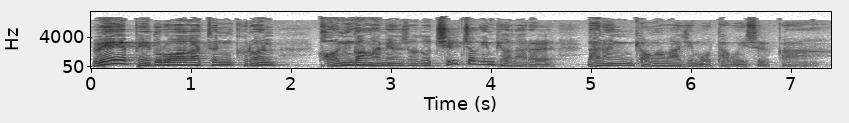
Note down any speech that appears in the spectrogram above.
왜 베드로와 같은 그런 건강하면서도 질적인 변화를 나는 경험하지 못하고 있을까?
